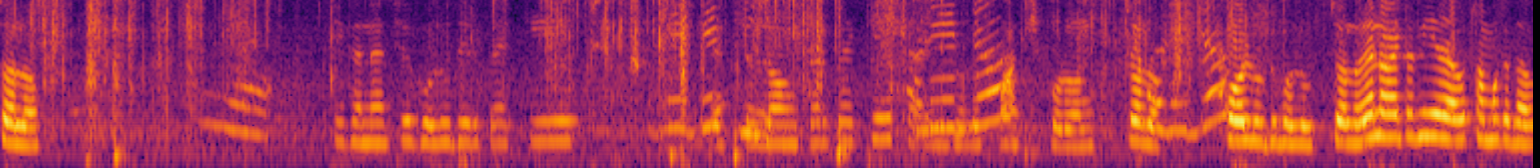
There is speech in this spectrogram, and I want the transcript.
চলো। এখানে আছে হলুদের প্যাকেট একটা লঙ্কার প্যাকেট আর এই হলো পাঁচ ফোড়ন। চলো হলুদ। হলুদ চলো। এ না এটা নিয়ে দাও। ঠামাকে দাও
